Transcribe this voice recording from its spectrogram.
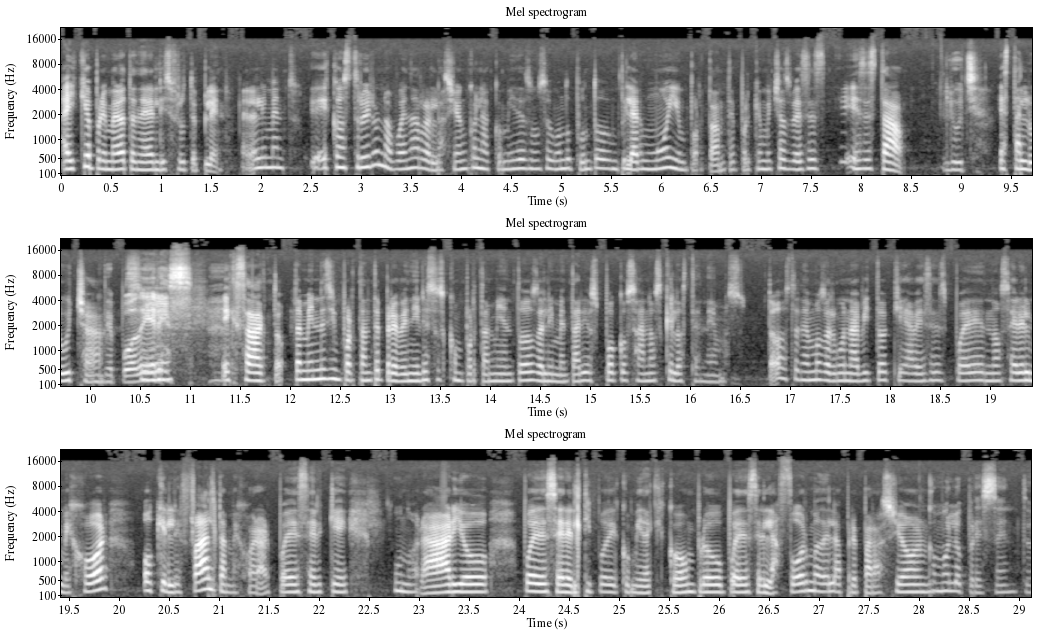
hay que primero tener el disfrute pleno del alimento. Eh, construir una buena relación con la comida es un segundo punto, un pilar muy importante porque muchas veces es esta Lucha esta lucha de poderes. Sí, exacto. También es importante prevenir esos comportamientos alimentarios poco sanos que los tenemos. Todos tenemos algún hábito que a veces puede no ser el mejor o que le falta mejorar. Puede ser que un horario, puede ser el tipo de comida que compro, puede ser la forma de la preparación, ¿Cómo lo presento?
